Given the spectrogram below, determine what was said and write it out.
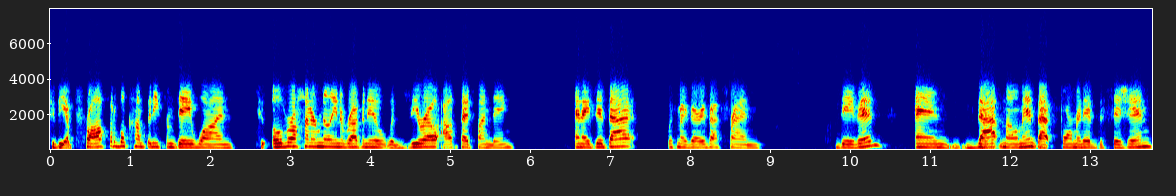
to be a profitable company from day one to over 100 million in revenue with zero outside funding. And I did that with my very best friend, David. And that moment, that formative decision,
